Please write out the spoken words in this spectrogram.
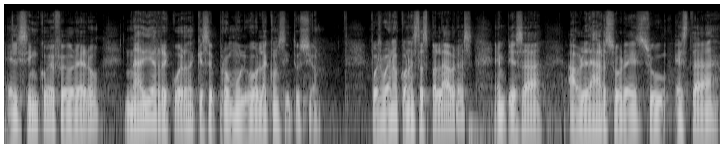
el 5 de febrero, nadie recuerda que se promulgó la Constitución. Pues bueno, con estas palabras empieza a hablar sobre su, esta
